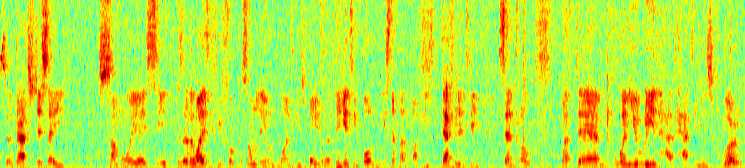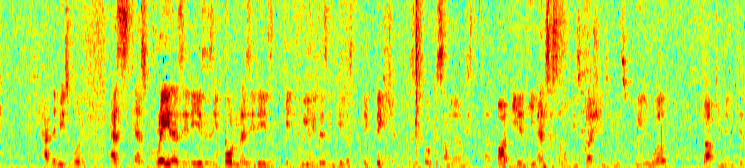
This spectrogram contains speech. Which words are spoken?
So that's just a some way I see it. Because otherwise, if you focus only on one newspaper, I think it's important. Istiqlal Party is definitely central. But um, when you read Hat Hatimi's work, Hatimi's work, as, as great as it is, as important as it is, it really doesn't give us the big picture because he focuses only on Istiqlal Party and he answers some of these questions in this really well documented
